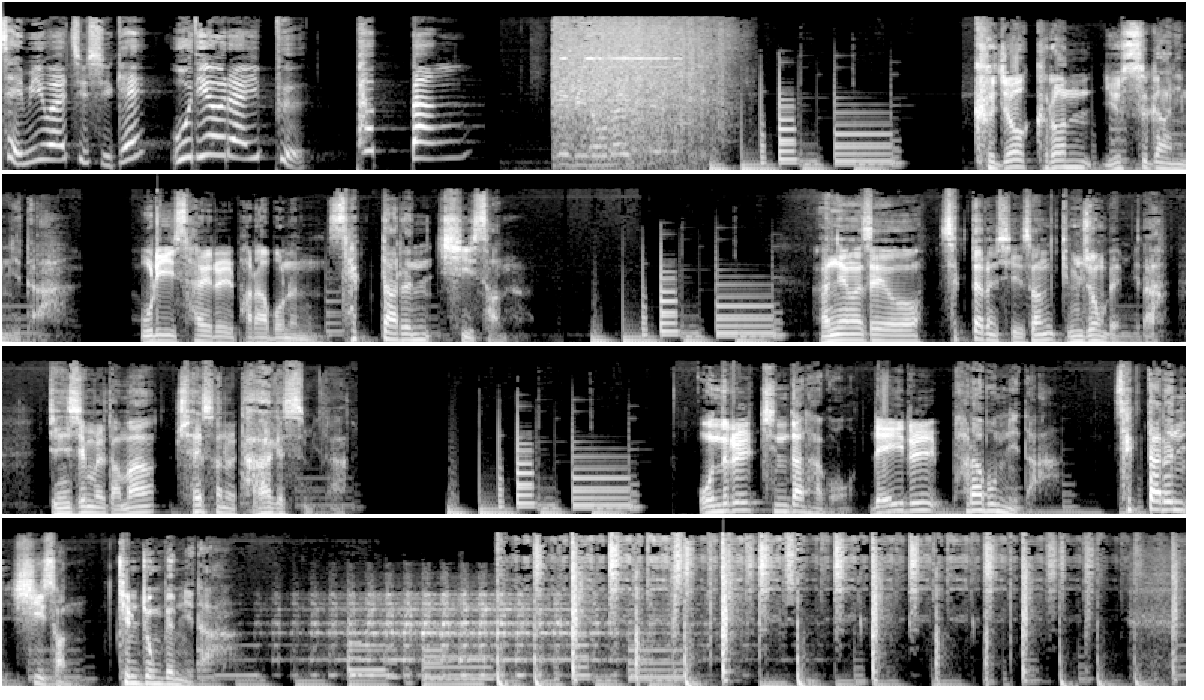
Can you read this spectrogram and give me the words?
재미와 지식의 오디오 life 팟빵 그저 그런 뉴스가 아닙니다. 우리 사회를 바라보는 색다른 시선. 안녕하세요. 색다른 시선 김종배입니다. 진심을 담아 최선을 다하겠습니다. 오늘을 진단하고 내일을 바라봅니다. 색다른 시선 김종배입니다.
